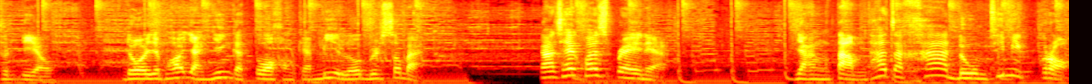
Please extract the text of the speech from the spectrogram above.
ชุดเดียว โดยเฉพาะอย่างยิ่งกับตัวของแกมบี้หรือ bristleback การใช้ควอสเปรย์เนี่ยอย่างต่ำถ้าจะฆ่าดูมที่มีเกราะ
